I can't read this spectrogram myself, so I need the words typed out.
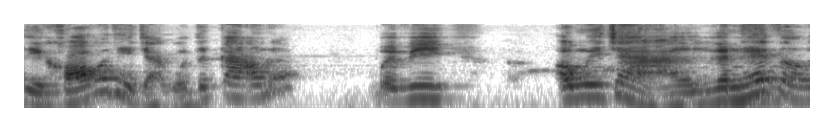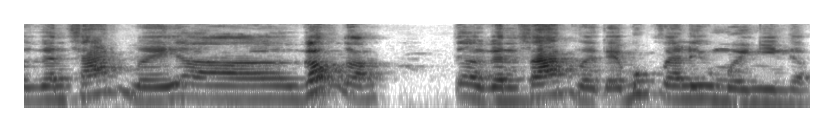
thì khó có thể trả cổ tức cao nữa bởi vì ông ấy trả gần hết rồi gần sát với uh, gốc rồi tức là gần sát với cái book value 10.000 rồi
